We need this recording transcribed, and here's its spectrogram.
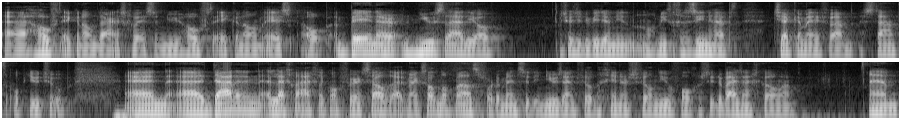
Uh, hoofdeconoom daar is geweest en nu hoofdeconoom is op BNR Nieuwsradio. Dus als je de video nog niet gezien hebt, check hem even. Staat op YouTube. En daarin leggen we eigenlijk ongeveer hetzelfde uit. Maar ik zal het nogmaals voor de mensen die nieuw zijn, veel beginners, veel nieuwe volgers die erbij zijn gekomen. Um,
